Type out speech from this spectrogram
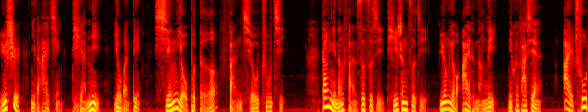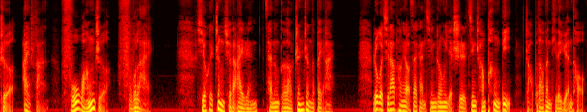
于是你的爱情甜蜜又稳定。行有不得，反求诸己。当你能反思自己，提升自己，拥有爱的能力。你会发现，爱出者爱返，福往者福来。学会正确的爱人，才能得到真正的被爱。如果其他朋友在感情中也是经常碰壁，找不到问题的源头，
